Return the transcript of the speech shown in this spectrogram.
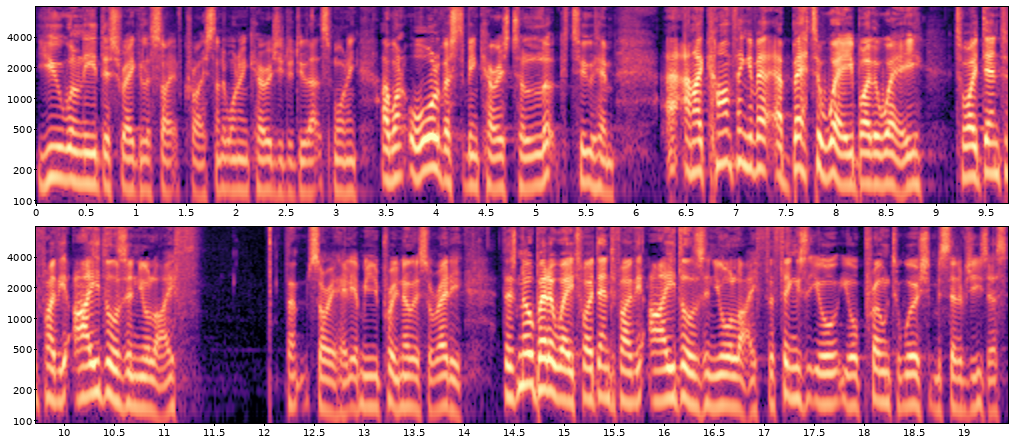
you will need this regular sight of Christ. And I want to encourage you to do that this morning. I want all of us to be encouraged to look to Him. And I can't think of a better way, by the way, to identify the idols in your life sorry, Haley, I mean, you probably know this already. There's no better way to identify the idols in your life, the things that you're, you're prone to worship instead of Jesus.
